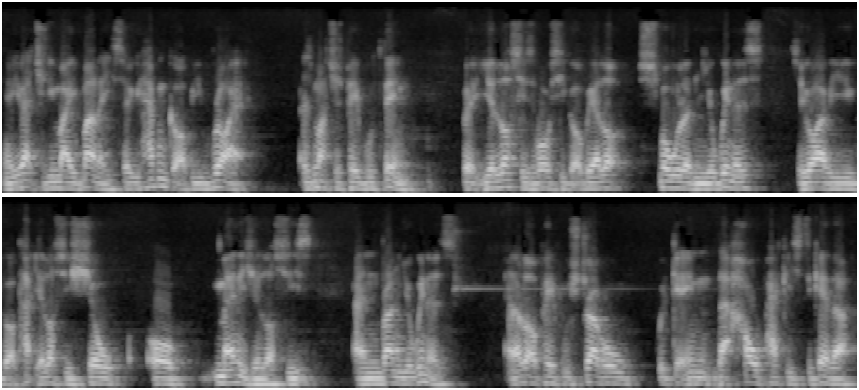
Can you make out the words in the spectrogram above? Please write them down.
You know, you actually made money, so you haven't got to be right as much as people think. But your losses have obviously got to be a lot smaller than your winners. So either you've got to cut your losses short or manage your losses and run your winners. And a lot of people struggle with getting that whole package together.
